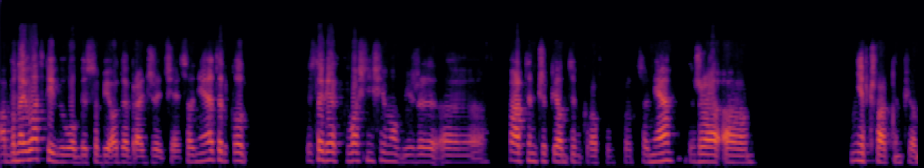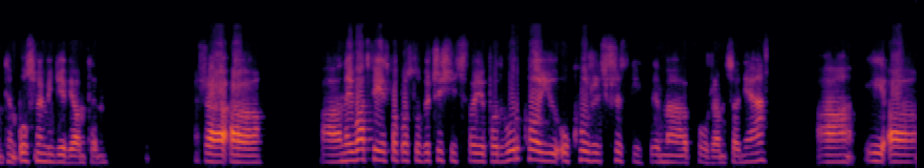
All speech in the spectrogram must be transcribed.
Albo najłatwiej byłoby sobie odebrać życie, co nie? Tylko to jest tak, jak właśnie się mówi, że e, w czwartym czy piątym kroku, co nie? Że e, nie w czwartym, piątym, ósmym i dziewiątym, że e, najłatwiej jest po prostu wyczyścić swoje podwórko i ukurzyć wszystkich tym kurzem, co nie? A, I a,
